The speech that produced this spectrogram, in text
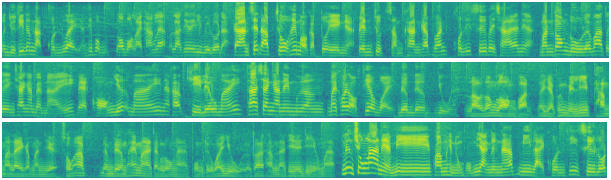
มันอยู่ที่น้ำหนักคนด้วยอย่างที่ผมเราบอกหลายครั้งแล้วลาที่ได้รีวิวรถอะการเซตอัพโชคให้เหมาะกับตัวเองเนี่ยเป็นจุดสำคัญครับเพราะฉะนั้นคนที่ซื้อไปใช้แล้วเนี่ยมันต้องดูเลยว่าตัวเองใช้งานแบบไหน แบกของเยอะไหมนะครับขี่เร็วไหมถ้าใช้งานในเมืองไม่ค่อยออกเที่ยวบ่อยเดิมๆอยู่นะเราต้องลองก่อนเราอย่าเพิ่งไปรีบทำอะไรกับมันเยอะโชคอัพเดิมๆให้มาจากโรงงานผมถือว่าอยู่ แล้วก็ทำหน้าที่ได้ดีมากๆเรื่องช่วงล่างเนี่ยมีความเห็นของผมอย่างหนึ่งนะครับมีหลายคนที่ซื้อรถ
